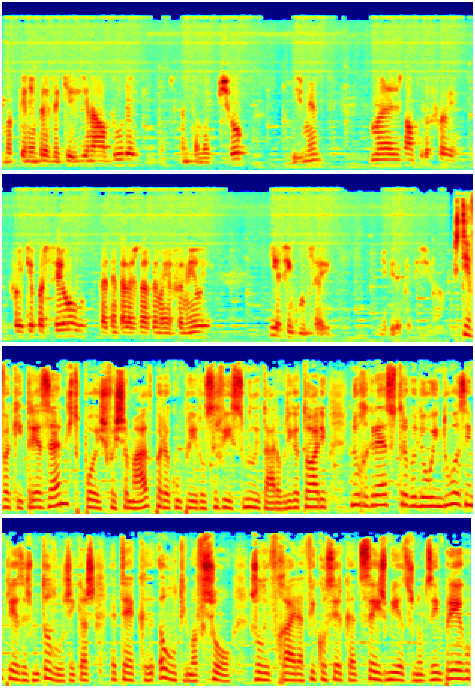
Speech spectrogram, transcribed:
uma pequena empresa que havia na altura, que também fechou, felizmente, mas na altura foi, foi o que apareceu para tentar ajudar também a família e assim comecei minha vida profissional. Esteve aqui três anos, depois foi chamado para cumprir o serviço militar obrigatório. No regresso, trabalhou em duas empresas metalúrgicas, até que a última fechou. Júlio Ferreira ficou cerca de seis meses no desemprego,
